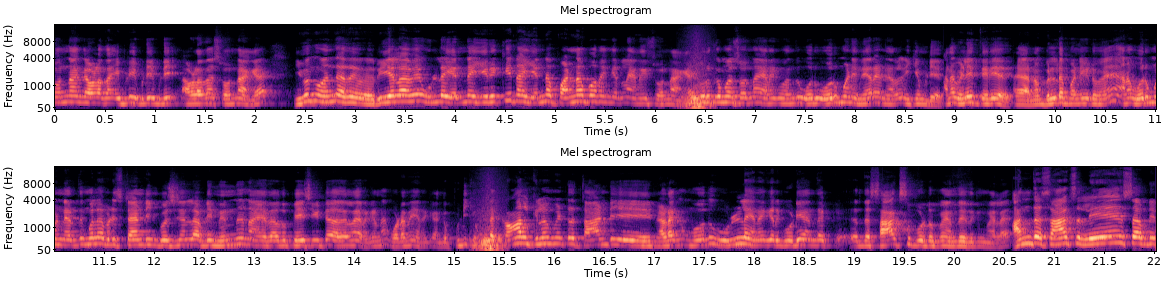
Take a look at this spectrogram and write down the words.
சொன்னாங்க அவ்வளோதான் இப்படி இப்படி இப்படி அவ்வளோதான் சொன்னாங்க. இவங்க வந்து அது ரியலாகவே உள்ள என்ன இருக்கு நான் என்ன பண்ண போறேங்கிறலாம் எனக்கு சொன்னாங்க. சுருக்கமாக சொன்னால் எனக்கு வந்து ஒரு ஒரு மணி நேரம் என்னால் நிற்க முடியாது. ஆனால் வெளியே தெரியாது. நான் பில்டப் பண்ணிவிடுவேன் ஆனால் ஒரு மணி நேரத்துக்கு மேலே அப்படி ஸ்டாண்டிங் பொசிஷனில் அப்படி நின்று நான் ஏதாவது பேசிக்கிட்டு அதெல்லாம் இருக்குன்னா உடனே எனக்கு அங்கே பிடிக்கும். இந்த கால் கிலோமீட்டர் தாண்டி நடக்கும்போது உள்ள எனக்கு இருக்கக்கூடிய அந்த அந்த சாக்ஸ் போட்டிருப்பேன் அந்த இதுக்கு மேலே. அந்த சாக்ஸ் லேஸ் அப்படி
